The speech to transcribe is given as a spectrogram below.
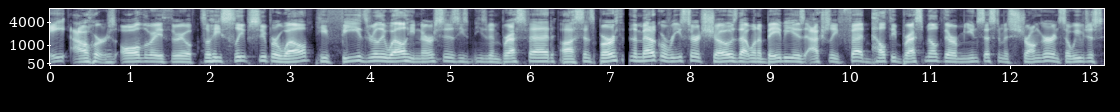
eight hours all the way through. So he sleeps super well. He feeds really well. He nurses. He's, he's been breastfed uh, since birth. The medical research shows that when a baby is actually fed healthy breast milk, their immune system is stronger. And so we've just,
